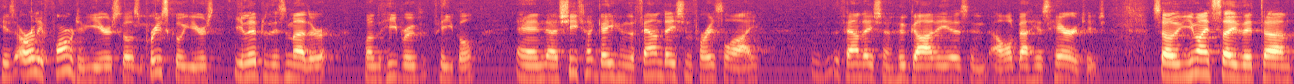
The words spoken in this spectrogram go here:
his early formative years, those preschool years, he lived with his mother, one of the Hebrew people, and uh, she gave him the foundation for his life, the foundation of who God is, and all about his heritage. So you might say that. Um,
